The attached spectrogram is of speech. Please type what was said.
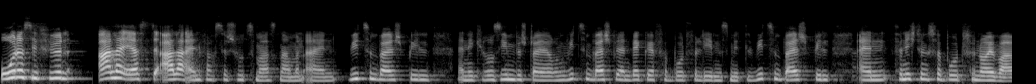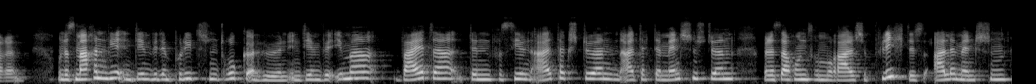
oder sie führen allererste, allereinfachste Schutzmaßnahmen ein, wie zum Beispiel eine Kerosinbesteuerung, wie zum Beispiel ein Wegwerfverbot für Lebensmittel, wie zum Beispiel ein Vernichtungsverbot für Neuware. Und das machen wir, indem wir den politischen Druck erhöhen, indem wir immer weiter den fossilen Alltag stören, den Alltag der Menschen stören, weil es auch unsere moralische Pflicht ist, alle Menschen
